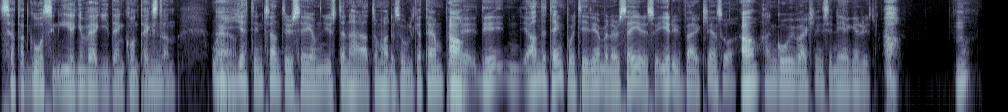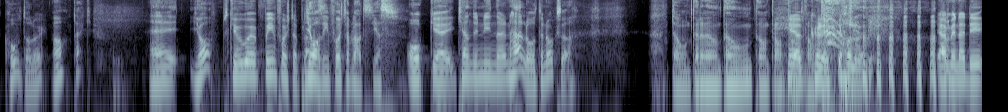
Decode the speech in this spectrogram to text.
sätt att gå sin egen väg i den kontexten. Och det är Ja. jätteintressant det du säger om just den här att de hade så olika tempo. Ja. Det, det, jag hade inte tänkt på det tidigare men när du säger det så är det ju verkligen så. Ja, Han går ju verkligen i sin egen rytm. Mm. Coolt Oliver. ja tack. Eh, ja, ska vi gå upp på min första plats? Ja, din första plats. Yes. Och eh, kan du nynna den här låten också? Dun, dun, dun, dun, dun, Helt korrekt Oliver. jag menar, det,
